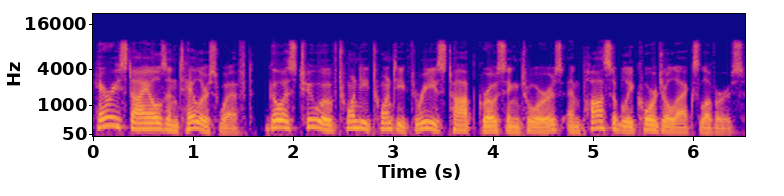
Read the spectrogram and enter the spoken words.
Harry Styles and Taylor Swift go as two of 2023's top grossing tours and possibly cordial ex-lovers,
